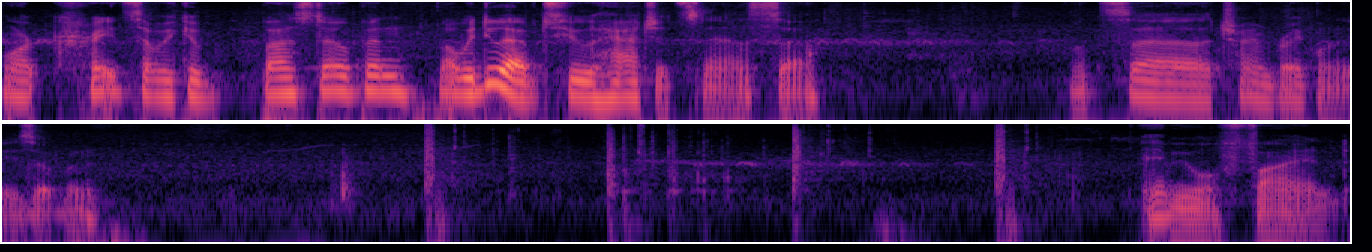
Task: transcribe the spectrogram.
More crates that we could bust open. Well, we do have two hatchets now, so let's uh, try and break one of these open. Maybe we'll find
